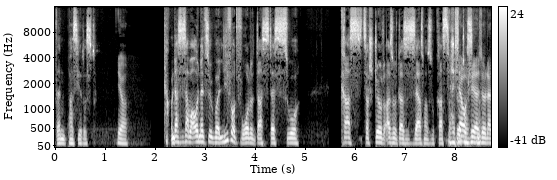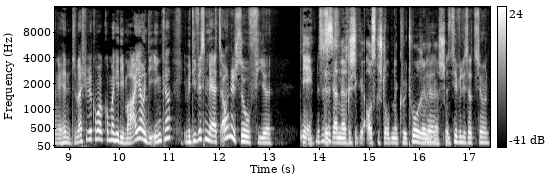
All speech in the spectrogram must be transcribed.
dann passiert ist. Ja. Und dass es aber auch nicht so überliefert wurde, dass das so krass zerstört, also dass es erstmal so krass Das zerstört ist ja auch ist. wieder ne? so lange hin. Zum Beispiel, guck mal, guck mal hier, die Maya und die Inka, über die wissen wir jetzt auch nicht so viel. Nee, Das das ist ist, jetzt- ja eine richtige ausgestorbene Ja, Kulturrelegation. das Zivilisation.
